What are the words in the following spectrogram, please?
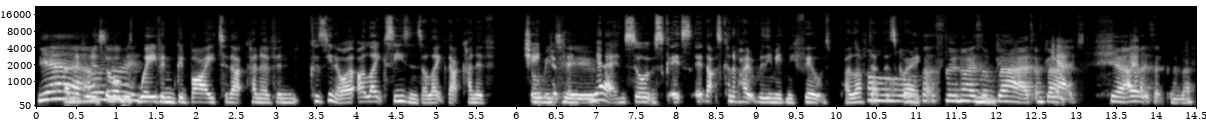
yeah, kind of, you know, oh, sort of almost waving goodbye to that kind of, and because you know, I, I, like seasons. I like that kind of change. Oh, me too. Yeah, and so it was. It's it, that's kind of how it really made me feel. Was, I loved it. Oh, that's great. That's so nice. Mm. I'm glad. I'm glad. Yeah, yeah I like September.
